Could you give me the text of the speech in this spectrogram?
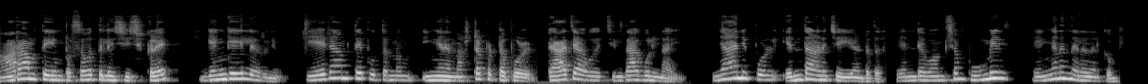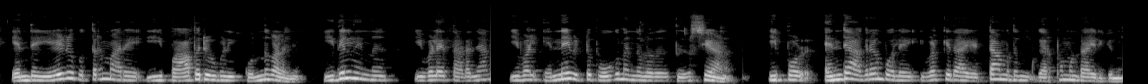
ആറാമത്തെയും പ്രസവത്തിലെ ശിശുക്കളെ ഗംഗയിൽ എറിഞ്ഞു ഏഴാമത്തെ പുത്രനും ഇങ്ങനെ നഷ്ടപ്പെട്ടപ്പോൾ രാജാവ് ചിന്താകുലനായി ഞാനിപ്പോൾ എന്താണ് ചെയ്യേണ്ടത്? എന്റെ വംശം ഭൂമിയിൽ എങ്ങനെ നിലനിൽക്കും? എന്റെ ഏഴു പുത്രന്മാരെ ഈ പാപരൂപിണി കൊന്നുകളഞ്ഞു. ഇതിൽ നിന്ന് ഇവളെ തടഞ്ഞാൽ ഇവൾ എന്നെ വിട്ടു പോകുമെന്നുള്ളത് തീർച്ചയാണ്. ഇപ്പോൾ എന്റെ ആഗ്രഹം പോലെ ഇവൾക്കിതാ എട്ടാമതും ഗർഭമുണ്ടായിരിക്കുന്നു.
